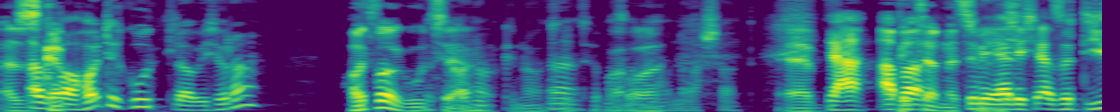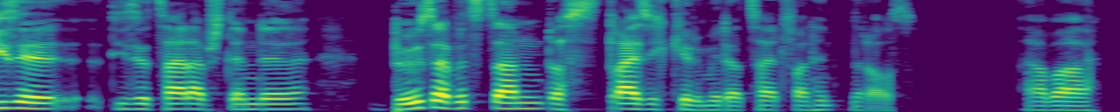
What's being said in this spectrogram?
also Aber war heute gut, glaube ich, oder? Heute war gut, Das ja, noch- genau. Ja, aber, mal nachschauen. äh, Ja, aber sind wir ehrlich, also diese, diese Zeitabstände, böser wird's dann das 30 Kilometer Zeitfahren hinten raus. Aber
